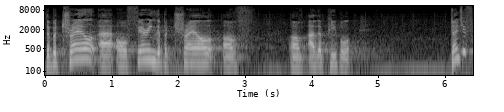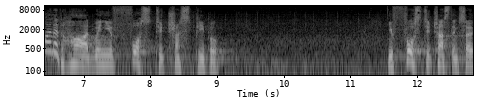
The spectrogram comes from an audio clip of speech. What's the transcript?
The betrayal, uh, or fearing the betrayal of, of other people. Don't you find it hard when you're forced to trust people? You're forced to trust them. So,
